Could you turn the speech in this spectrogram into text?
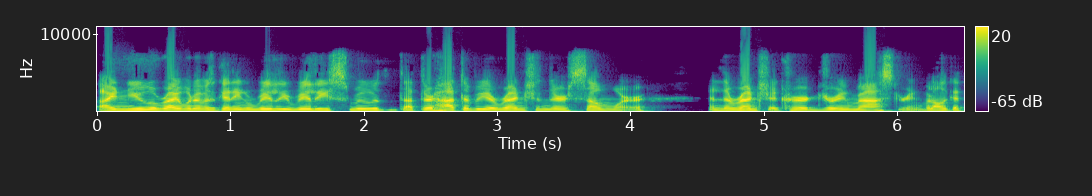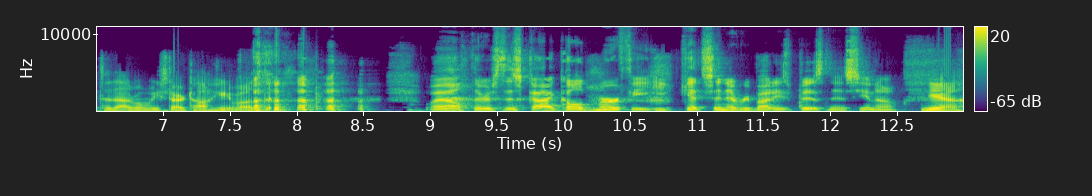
I knew right when it was getting really, really smooth that there had to be a wrench in there somewhere. And the wrench occurred during mastering, but I'll get to that when we start talking about this. well, there's this guy called Murphy. He gets in everybody's business, you know. yeah.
